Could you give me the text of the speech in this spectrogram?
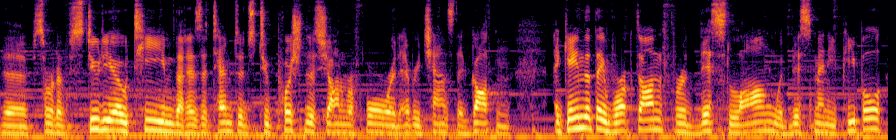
the sort of studio team that has attempted to push this genre forward every chance they've gotten, a game that they've worked on for this long with this many people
